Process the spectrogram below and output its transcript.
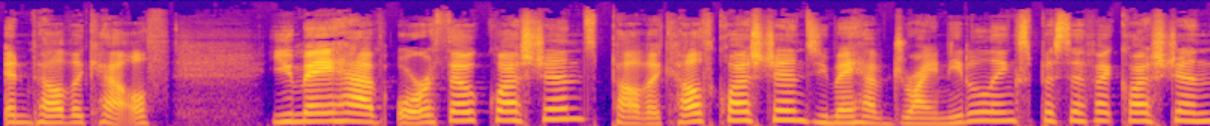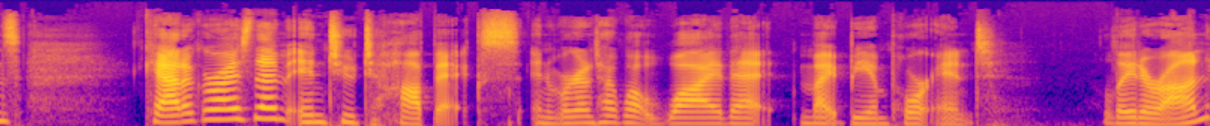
and pelvic health you may have ortho questions pelvic health questions you may have dry needling specific questions categorize them into topics. And we're going to talk about why that might be important later on.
